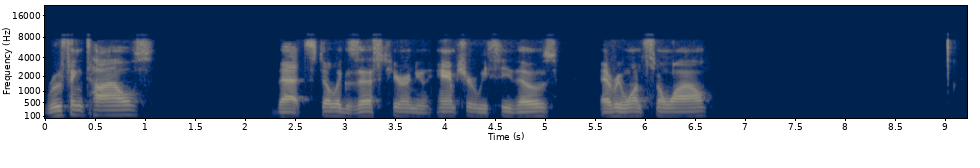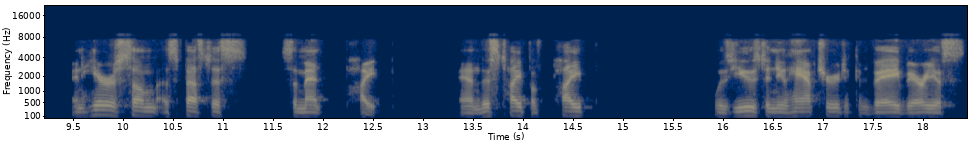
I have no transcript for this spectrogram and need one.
roofing tiles that still exist here in New Hampshire. We see those every once in a while. And here's some asbestos cement pipe. And this type of pipe was used in New Hampshire to convey various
